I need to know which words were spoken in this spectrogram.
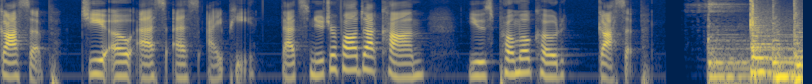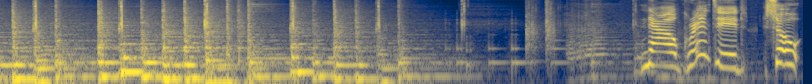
GOSSIP, G-O-S-S-I-P. That's Nutrafol.com. Use promo code GOSSIP. Now, granted, so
